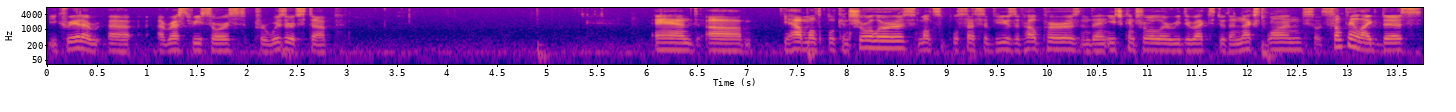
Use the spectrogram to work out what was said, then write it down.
you create a, a, a REST resource per wizard step And um, you have multiple controllers, multiple sets of views of helpers, and then each controller redirects to the next one. So it's something like this.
